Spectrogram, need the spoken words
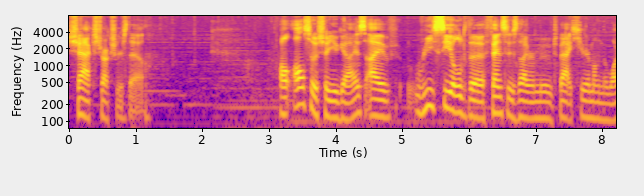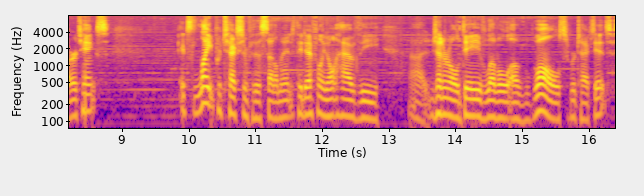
shack structures, though. I'll also show you guys, I've resealed the fences that I removed back here among the water tanks. It's light protection for this settlement. They definitely don't have the uh, General Dave level of walls to protect it,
